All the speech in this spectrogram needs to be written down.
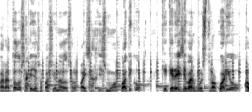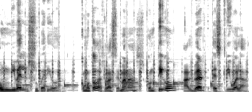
para todos aquellos apasionados al paisajismo acuático que queréis llevar vuestro acuario a un nivel superior. Como todas las semanas, contigo, Albert Escribuela.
